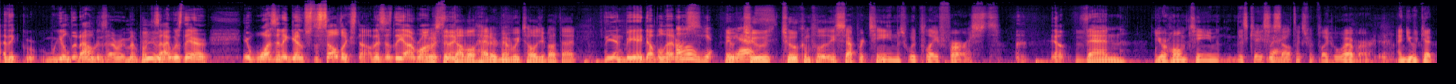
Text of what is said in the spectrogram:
I think, wheeled it out as I remember because Hmm. I was there. It wasn't against the Celtics. Now this is the ironic it ironic was the thing. double header. Remember we told you about that? the NBA doubleheaders. Oh yeah. They yes. two two completely separate teams would play first, uh-huh. yeah. then your home team, in this case the Right. Celtics, would play whoever, and you would get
